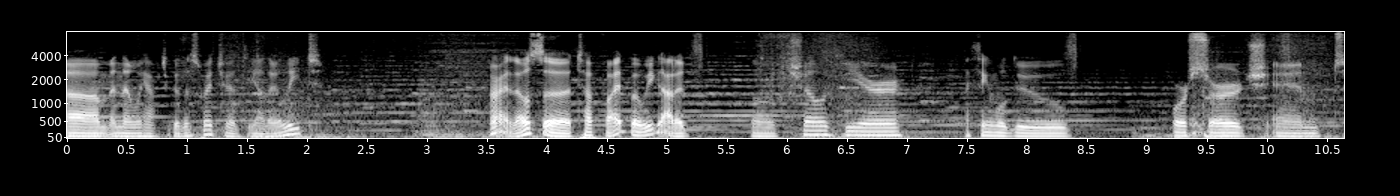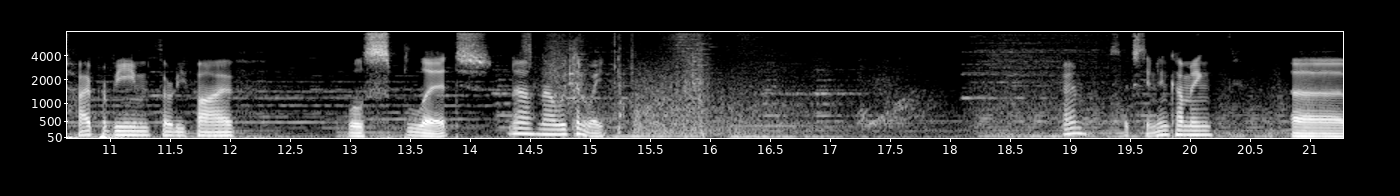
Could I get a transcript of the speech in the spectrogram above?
Um, and then we have to go this way to the other elite. Alright, that was a tough fight, but we got it. So chill here. I think we'll do Core Surge and Hyper Beam 35. We'll split. No, no, we can wait. Okay, 16 incoming. Uh,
